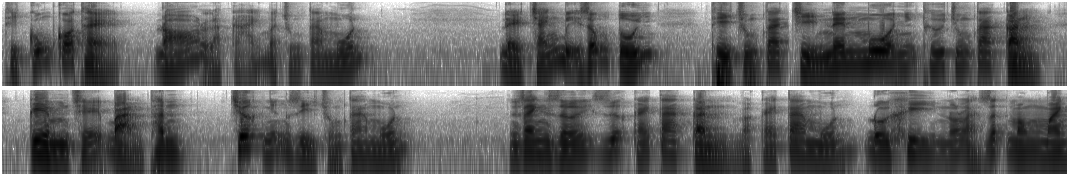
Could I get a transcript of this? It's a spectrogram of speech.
thì cũng có thể đó là cái mà chúng ta muốn. Để tránh bị rỗng túi thì chúng ta chỉ nên mua những thứ chúng ta cần, kiềm chế bản thân trước những gì chúng ta muốn. Ranh giới giữa cái ta cần và cái ta muốn đôi khi nó là rất mong manh.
